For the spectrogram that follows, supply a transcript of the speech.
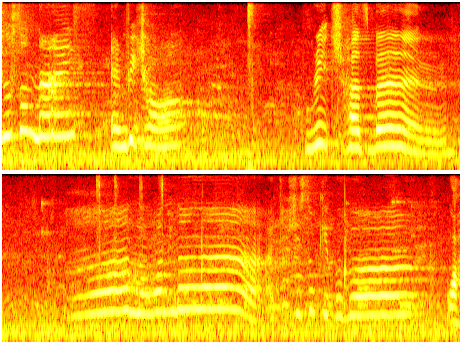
Audrey. She looks so nice and rich, oh. Rich husband. Ah, no wonder lah. I thought she's so capable. Wow,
